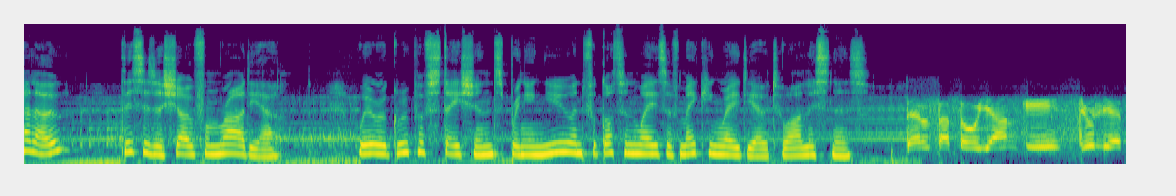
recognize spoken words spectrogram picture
Hello, this is a show from Radio. We're a group of stations bringing new and forgotten ways of making radio to our listeners. Delta 2 Yankee, Juliet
